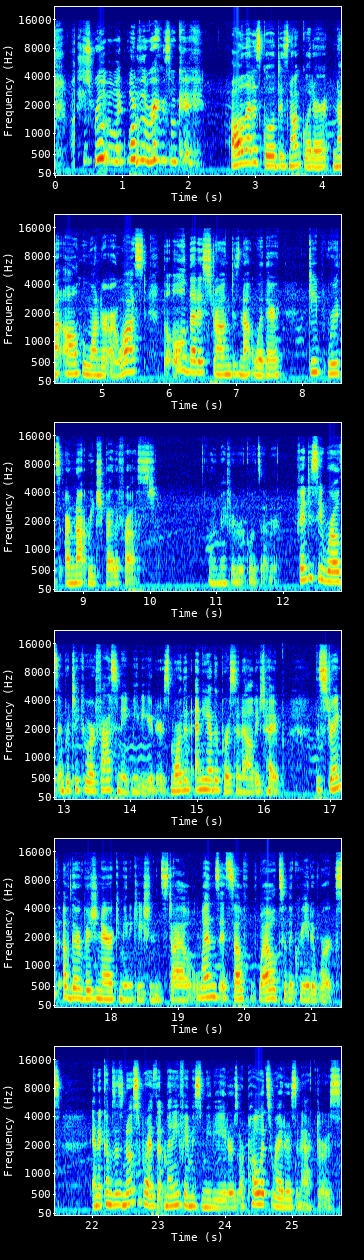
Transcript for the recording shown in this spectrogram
I just really like Lord of the Rings, okay? All that is gold does not glitter, not all who wander are lost, the old that is strong does not wither, deep roots are not reached by the frost. One of my favorite quotes ever. Fantasy worlds in particular fascinate mediators more than any other personality type. The strength of their visionary communication style lends itself well to the creative works, and it comes as no surprise that many famous mediators are poets, writers, and actors.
